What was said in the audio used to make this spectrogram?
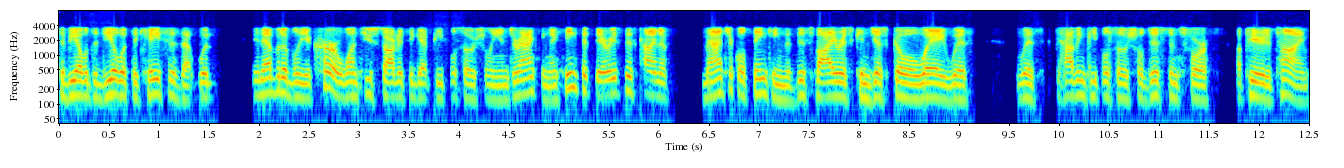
to be able to deal with the cases that would inevitably occur once you started to get people socially interacting. I think that there is this kind of magical thinking that this virus can just go away with with having people social distance for a period of time.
